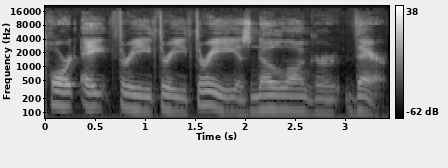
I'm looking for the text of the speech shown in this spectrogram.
port 8333 is no longer there?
